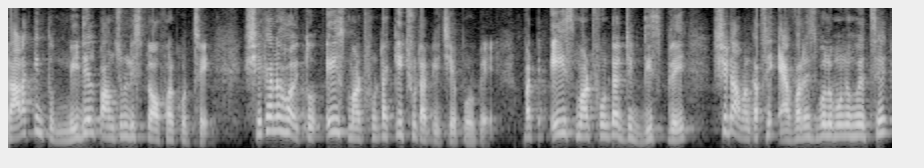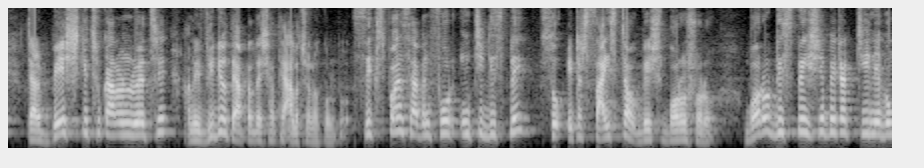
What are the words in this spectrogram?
তারা কিন্তু মিডল পাঞ্চল ডিসপ্লে অফার করছে। সেখানে হয়তো এই স্মার্টফোনটা কিছুটা পিছিয়ে পড়বে। বাট এই স্মার্টফোনটার যে ডিসপ্লে সেটা আমার কাছে অ্যাভারেজ বলে মনে হয়েছে, যার বেশ কিছু কারণ রয়েছে, আমি ভিডিওতে আপনাদের সাথে আলোচনা করব। Six point seven four inch display so এটার সাইজটাও বেশ বড় সড়ো বড় ডিসপ্লে হিসেবে এটা চিন এবং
